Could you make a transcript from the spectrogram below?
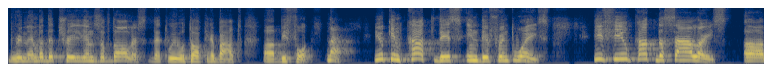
Remember the trillions of dollars that we were talking about uh, before. Now, you can cut this in different ways. If you cut the salaries uh,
